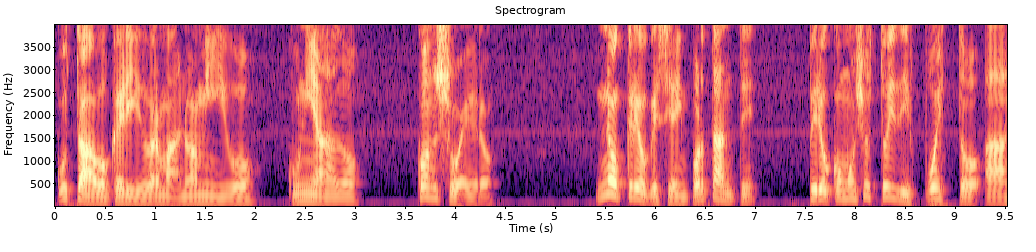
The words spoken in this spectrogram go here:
Gustavo, querido hermano, amigo, cuñado, consuegro, no creo que sea importante, pero como yo estoy dispuesto a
